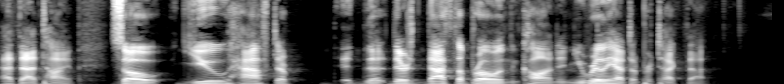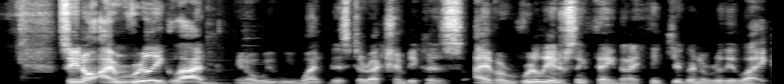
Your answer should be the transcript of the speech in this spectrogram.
at that time. So you have to eh, there's that's the pro and the con and you really have to protect that so, you know, I'm really glad, you know, we, we went this direction because I have a really interesting thing that I think you're going to really like.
